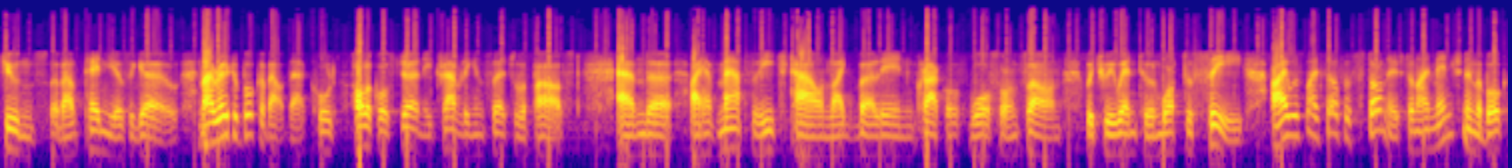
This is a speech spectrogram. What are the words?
students about 10 years ago. And I wrote a book about that called Holocaust Journey Traveling in Search of the Past. And uh, I have maps of each town, like Berlin, Krakow, Warsaw, and so on, which we went to and what to see. I was myself astonished, and I mention in the book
